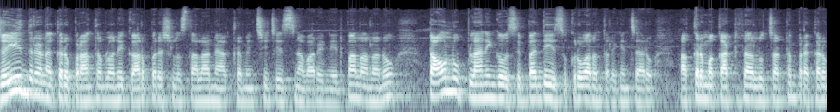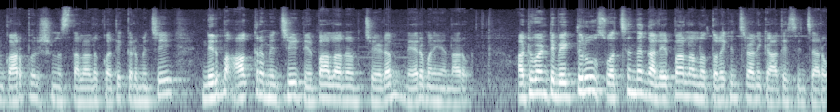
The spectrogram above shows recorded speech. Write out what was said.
జయేంద్ర నగర్ ప్రాంతంలోని కార్పొరేషన్ల స్థలాన్ని ఆక్రమించి చేసిన వారి నిర్మాణాలను టౌన్ ప్లానింగ్ సిబ్బంది శుక్రవారం తొలగించారు. అక్రమ కట్టడాలు చట్టం ప్రకారం కార్పొరేషన్ల స్థలాలకు అతిక్రమించి నిర్మ ఆక్రమించి నిర్మాణాలను చేయడం నేరమని అన్నారు. అటువంటి వ్యక్తులు స్వచ్ఛందంగా నిర్మాణాలను తొలగించడానికి ఆదేశించారు.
